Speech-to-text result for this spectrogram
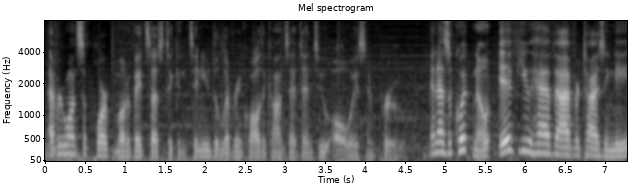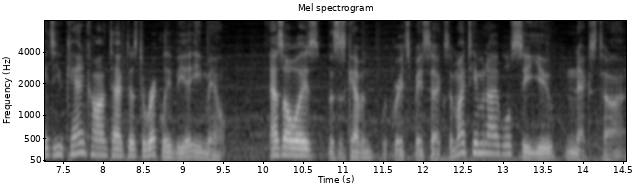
Everyone's support motivates us to continue delivering quality content and to always improve. And as a quick note, if you have advertising needs, you can contact us directly via email. As always, this is Kevin with Great SpaceX, and my team and I will see you next time.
